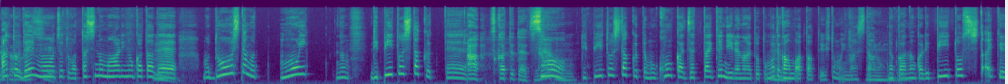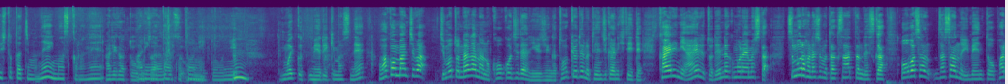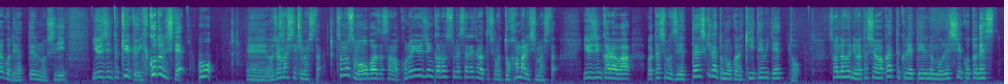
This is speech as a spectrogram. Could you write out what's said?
あとでもちょっと私の周りの方で、もうどうしてももう一なリピートしたくってあ使ってたやつね。そう、んリピートしたくってもう今回絶対手に入れないとと思って頑張ったっていう人もいました、うんなるほどだからなんかリピートしたいっていう人たちもねいますからねありがとうございます。ありがたいことに本当に。うんもう一個メールいきますね。おはこんばんちは。地元長野の高校時代の友人が東京での展示会に来ていて、帰りに会えると連絡もらいました。積もる話もたくさんあったんですが、大場さん、座さんのイベントをパルコでやってるのを知り、友人と急遽行くことにして、おえーお邪魔してきました。そもそもオーバーザさんはこの友人からお勧めされて私もドハマりしました。友人からは私も絶対好きだと思うから聞いてみて、と。そんな風に私は分かってくれているのも嬉しいことです。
